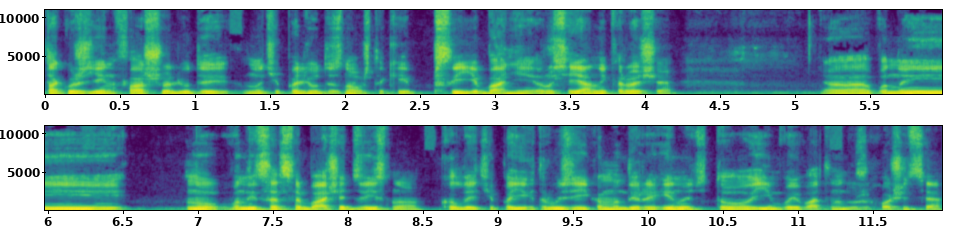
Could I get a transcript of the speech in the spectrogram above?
Також є інфа, що люди, ну типу, люди знову ж таки, пси єбані росіяни. Коротше, е, вони ну, вони це все бачать, звісно, коли типу, їх друзі і командири гинуть, то їм воювати не дуже хочеться.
